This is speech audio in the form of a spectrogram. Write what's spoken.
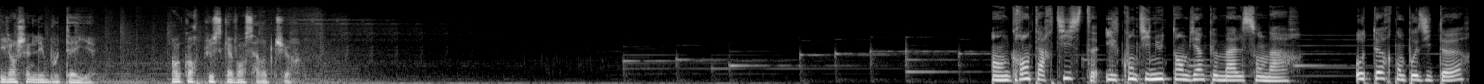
Il enchaîne les bouteilles, encore plus qu'avant sa rupture. En grand artiste, il continue tant bien que mal son art. Auteur-compositeur,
